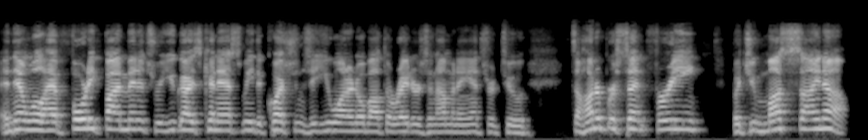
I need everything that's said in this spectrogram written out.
And then we'll have 45 minutes where you guys can ask me the questions that you want to know about the Raiders, and I'm going to answer to. It's 100% free, but you must sign up.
